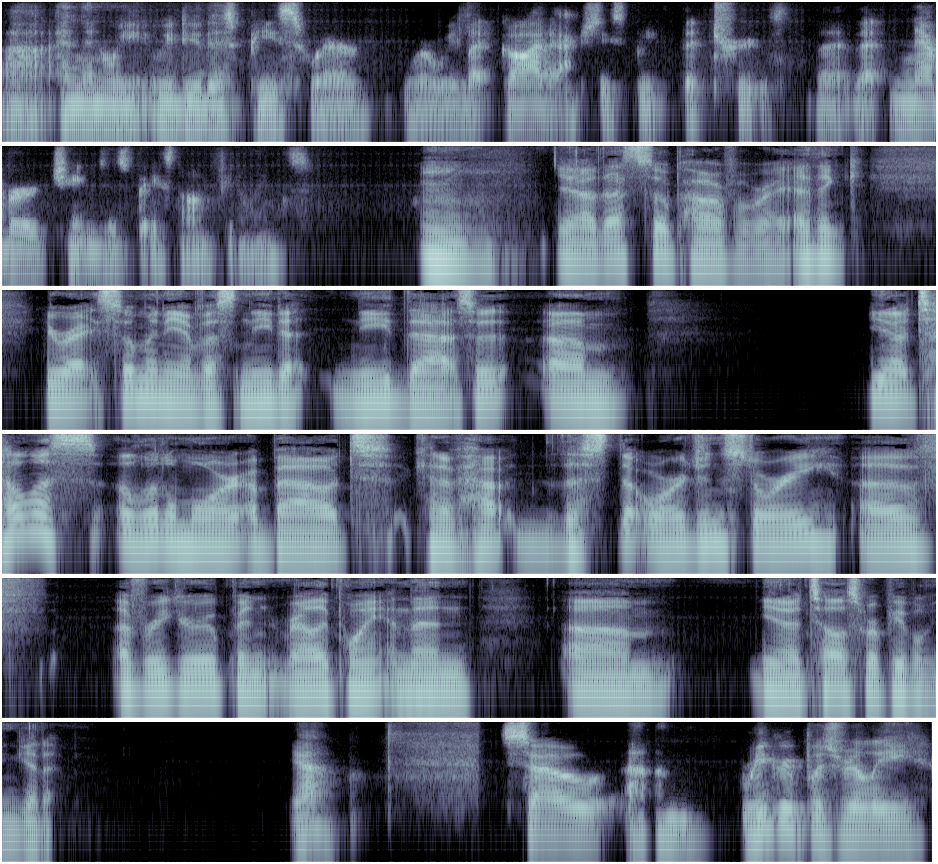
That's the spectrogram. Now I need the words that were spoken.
Uh, and then we we do this piece where where we let God actually speak the truth that, that never changes based on feelings. Mm, yeah, that's so powerful, right? I think you're right. So many of us need need that. So, um, you know, tell us a little more about kind of how the the origin story of of regroup and rally point, and then, um, you know, tell us where people can get it. Yeah. So um, regroup was really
